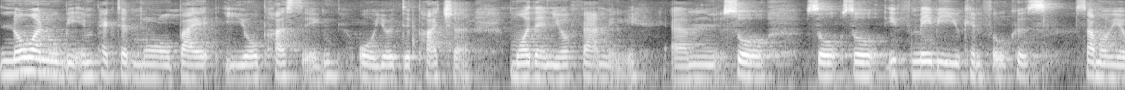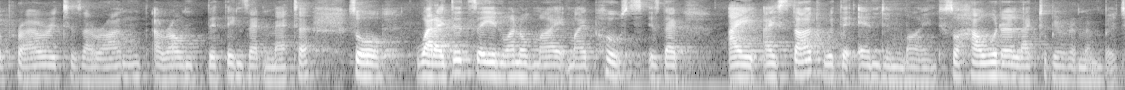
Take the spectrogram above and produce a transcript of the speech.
no one will be impacted more by your passing or your departure more than your family um, so so so if maybe you can focus some of your priorities around around the things that matter so what i did say in one of my my posts is that I, I start with the end in mind. So, how would I like to be remembered?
